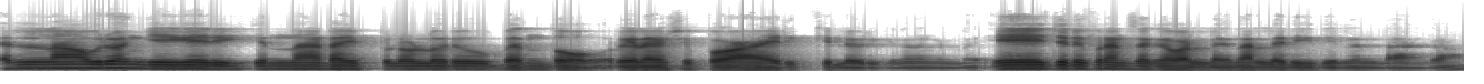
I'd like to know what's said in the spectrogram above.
എല്ലാവരും അംഗീകരിക്കുന്ന ടൈപ്പിലുള്ളൊരു ബന്ധമോ റിലേഷൻഷിപ്പോ ആയിരിക്കില്ല ഒരിക്കലും നിങ്ങളുടെ. ഏജ് ഡിഫറൻസ് ഒക്കെ വളരെ നല്ല രീതിയിൽ ഉണ്ടാകാം.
